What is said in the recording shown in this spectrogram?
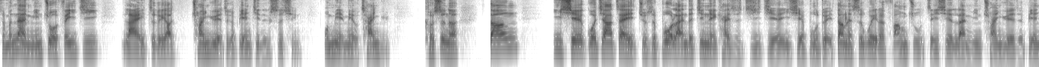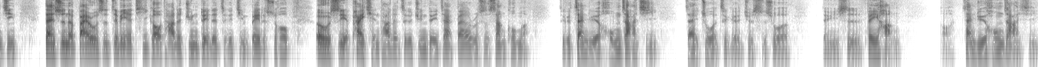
什么难民坐飞机来这个要穿越这个边境这个事情，我们也没有参与。可是呢，当一些国家在就是波兰的境内开始集结一些部队，当然是为了防阻这些难民穿越这边境。但是呢，白俄罗斯这边也提高他的军队的这个警备的时候，俄罗斯也派遣他的这个军队在白俄罗斯上空啊，这个战略轰炸机在做这个，就是说等于是飞航啊，战略轰炸机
